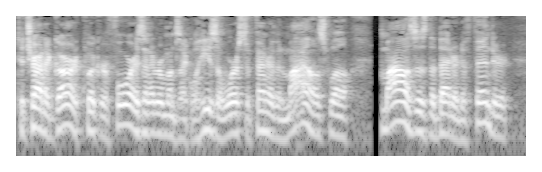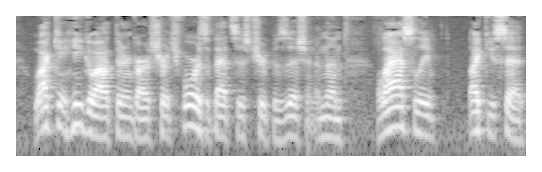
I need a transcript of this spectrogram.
to try to guard quicker fours, and everyone's like, well, he's a worse defender than Miles. Well, Miles is the better defender. Why can't he go out there and guard stretch fours if that's his true position? And then lastly, like you said,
